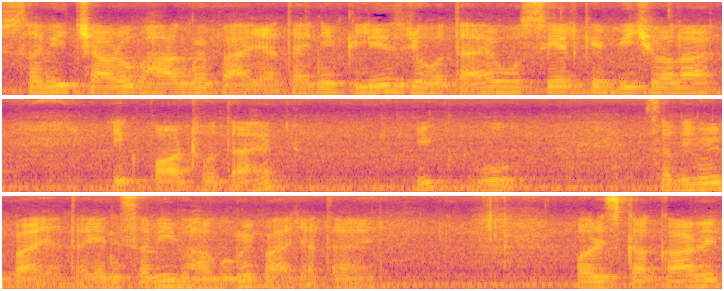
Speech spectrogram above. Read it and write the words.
सभी चारों भाग में पाया जाता है। न्यूक्लियस जो होता है, वो सेल के बीच वाला एक पार्ट होता है। ठीक, वो सभी में पाया जाता है, यानी सभी भागों में पाया जाता है। और इसका कार्य,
